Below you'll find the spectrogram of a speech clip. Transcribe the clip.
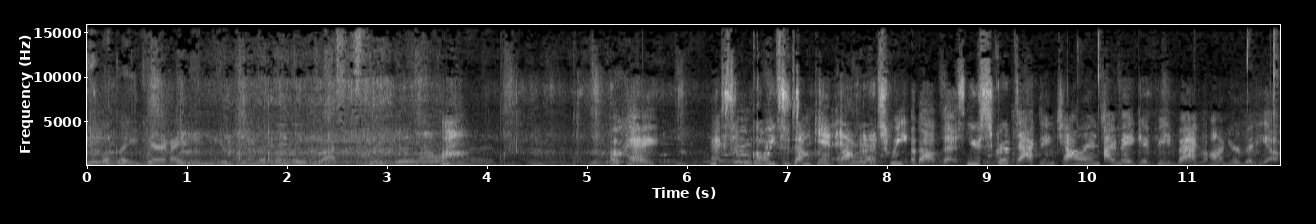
You look like Karen. I mean, you have the blue glasses. Okay. Next time I'm going to Duncan and I'm gonna tweet about this. You script acting challenge. I may give feedback on your video.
